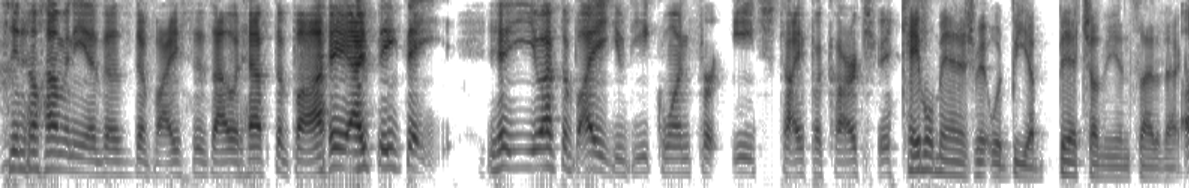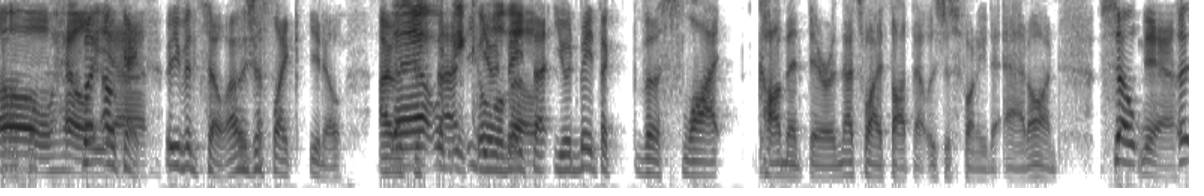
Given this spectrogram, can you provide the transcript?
you know how many of those devices I would have to buy? I think that you have to buy a unique one for each type of cartridge. Cable management would be a bitch on the inside of that console. Oh hell yeah. but, yeah! Okay, even so, I was just like, you know, I was that just would be uh, cool you had though. Made that, you had made the the slot comment there, and that's why I thought that was just funny to add on. So yeah, uh,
